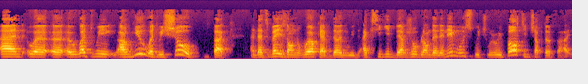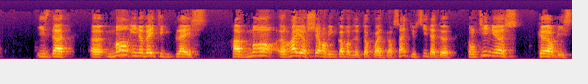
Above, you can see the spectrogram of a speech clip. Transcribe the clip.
And uh, uh, what we argue, what we show, fact, and that's based on work I've done with Akcigit, Bergeaud, Blundell, and Hémous, which we report in chapter five, is that uh, more innovating places have more a higher share of income of the top 1%. You see that the continuous curve is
